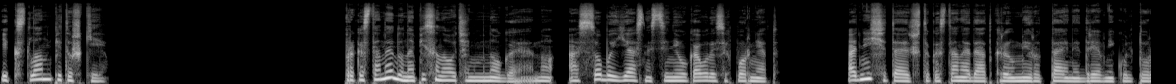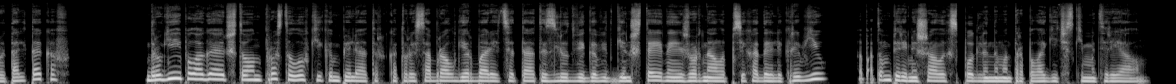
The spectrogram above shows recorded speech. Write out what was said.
Икслан-петушки. Про Кастанеду написано очень многое, но особой ясности ни у кого до сих пор нет. Одни считают, что Кастанеда открыл миру тайны древней культуры тальтеков, другие полагают, что он просто ловкий компилятор, который собрал гербарий цитат из Людвига Витгенштейна и журнала «Психоделик Ревью», а потом перемешал их с подлинным антропологическим материалом.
